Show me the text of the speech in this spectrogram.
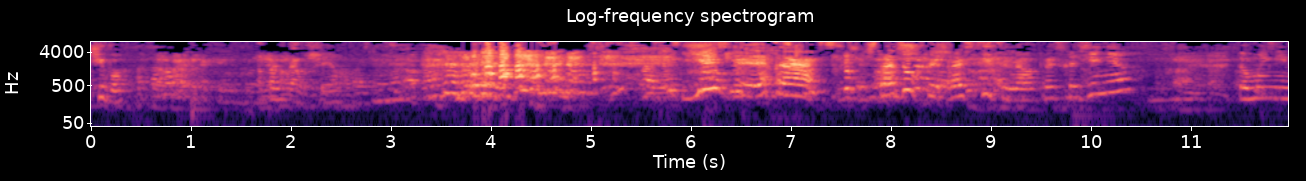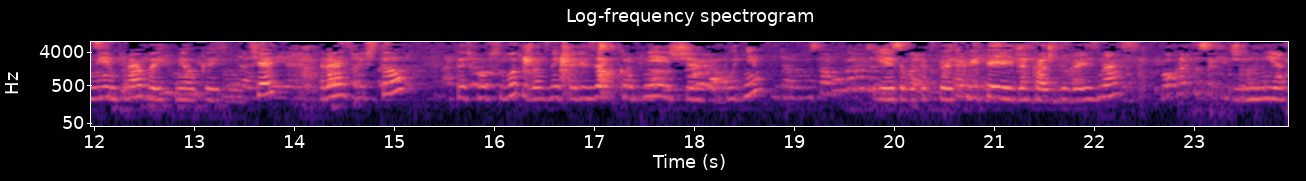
Чего? Опоздавшие. Если это продукты растительного происхождения, то мы не имеем права их мелко измельчать, разве что то есть мы в субботу должны нарезать крупнее, чем в будни. И это, вот, так сказать, критерий для каждого из нас. Нет.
